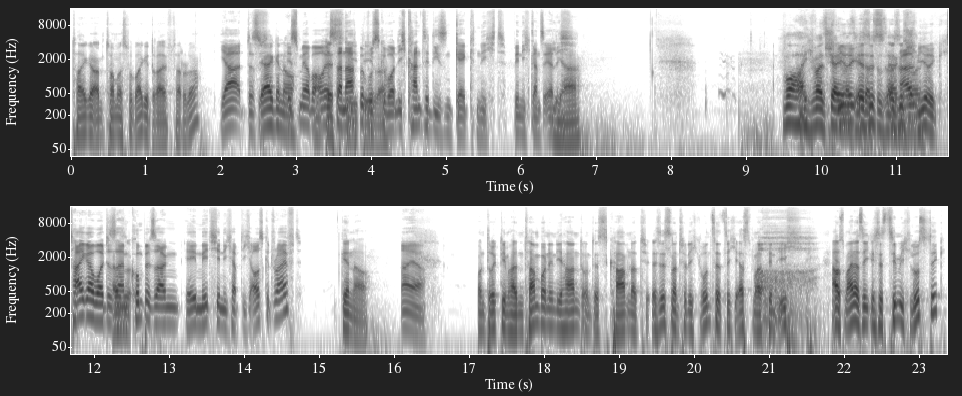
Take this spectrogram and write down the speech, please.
Tiger an Thomas vorbeigedreift hat, oder? Ja, das ja, genau. ist mir aber auch erst danach bewusst war. geworden. Ich kannte diesen Gag nicht, bin ich ganz ehrlich. Ja. Boah, ich weiß gar nicht, was ich es ist, es ist also, schwierig. Tiger wollte seinem also, Kumpel sagen, hey Mädchen, ich hab dich ausgedrived. Genau. Ah ja. Und drückt ihm halt einen Tampon in die Hand und es kam natürlich, es ist natürlich grundsätzlich erstmal, oh. finde ich, aus meiner Sicht ist es ziemlich lustig,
